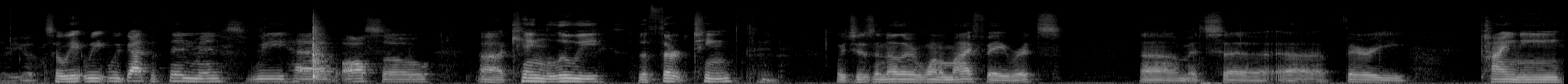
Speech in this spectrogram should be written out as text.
There you go. So we we we got the Thin Mints. We have also uh, King Louis the Thirteenth, which is another one of my favorites. Um, it's a, a very piney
